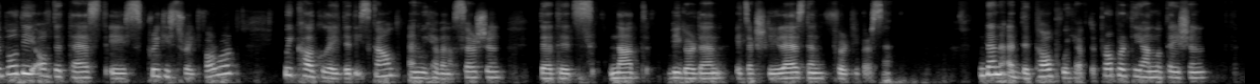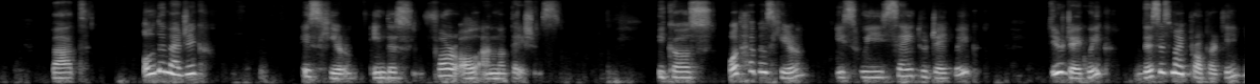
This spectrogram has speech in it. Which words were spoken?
the body of the test is pretty straightforward. We calculate the discount and we have an assertion that it's not bigger than, it's actually less than 30%. Then at the top, we have the property annotation, but all the magic is here in this for all annotations. Because what happens here is we say to jqwik, dear jqwik, this is my property.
